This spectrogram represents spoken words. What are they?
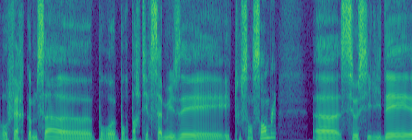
offerts comme ça pour, partir s'amuser et, et tous ensemble. C'est aussi l'idée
